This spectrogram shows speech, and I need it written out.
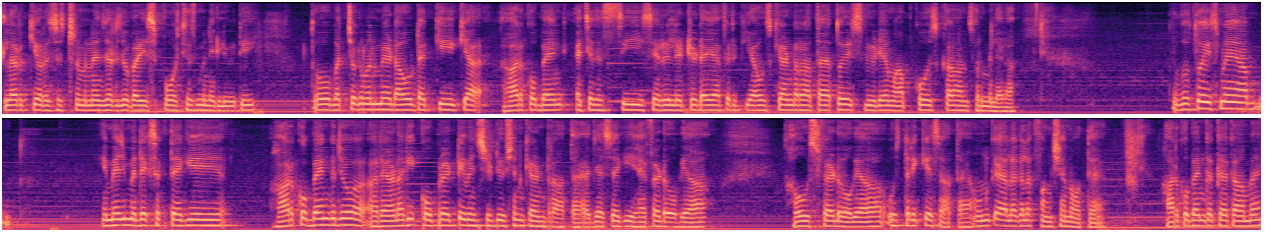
क्लर्क की और असिस्टेंट मैनेजर जो वेरियस पोस्ट उसमें निकली हुई थी। तो बच्चों के मन में डाउट है कि क्या हारको बैंक एचएसएससी से रिलेटेड है या फिर क्या उसके अंडर आता है तो इस वीडियो में आपको उसका आंसर मिलेगा। तो दोस्तों, इसमें आप इमेज में देख सकते हैं कि हारको बैंक जो हरियाणा की कोऑपरेटिव इंस्टीट्यूशन के अंडर आता है, जैसे कि हैफेड हो गया हाउस फेड हो गया, उस तरीके से आता है। उनके अलग अलग फ़ंक्शन होते हैं। हारको बैंक का क्या काम है?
